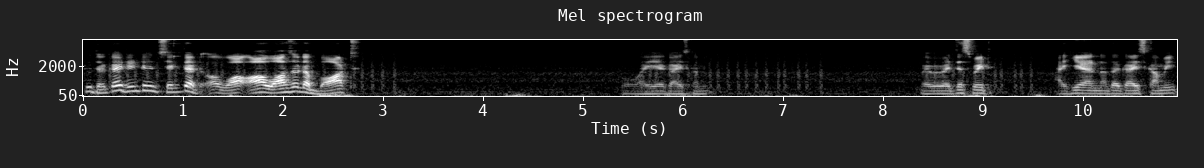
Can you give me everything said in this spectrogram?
Dude, that guy didn't even check that. Oh, or oh, was it a bot? Oh, I hear guys coming. Wait, wait, wait. Just wait. I hear another guy's coming.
